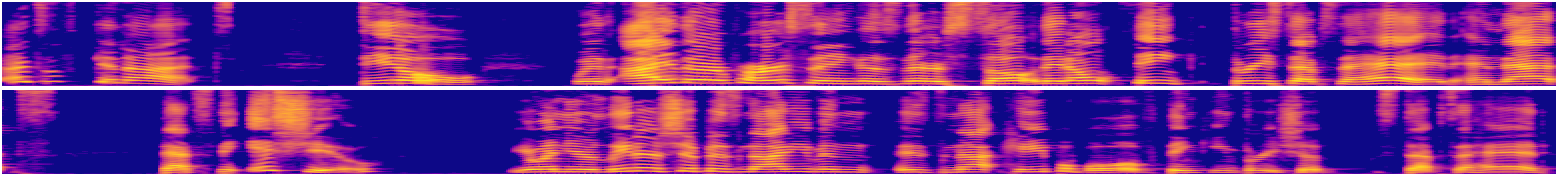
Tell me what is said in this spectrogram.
I just cannot deal with either person because they're so they don't think three steps ahead, and that's that's the issue. When your leadership is not even is not capable of thinking three steps ahead,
